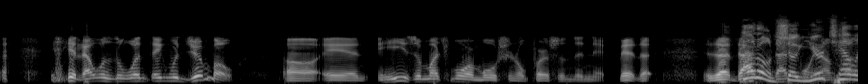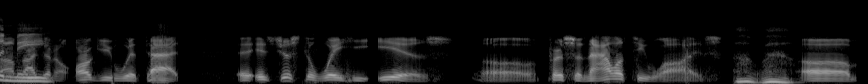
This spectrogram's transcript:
yeah, that was the one thing with Jimbo, uh, and he's a much more emotional person than Nick. That, that, that, that, Hold on, so point, you're I'm telling not, me- I'm not going to argue with that. It's just the way he is, uh, personality wise. Oh wow. Um,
